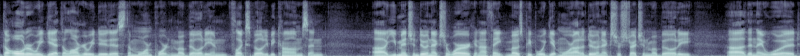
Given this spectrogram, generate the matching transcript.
the older we get, the longer we do this, the more important mobility and flexibility becomes. And uh, you mentioned doing extra work, and I think most people would get more out of doing extra stretching mobility uh, than they would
